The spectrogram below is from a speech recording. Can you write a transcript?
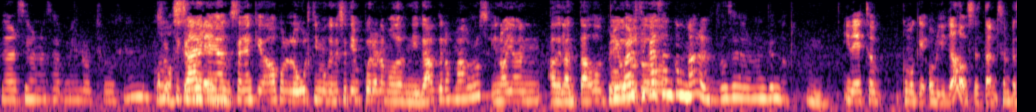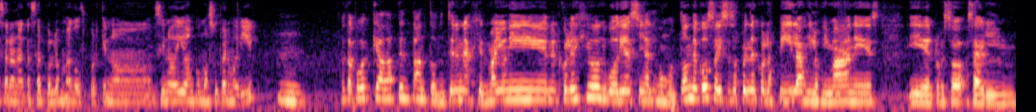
debe haber sido en esa 1800. Como que hayan- se hayan quedado con lo último que en ese tiempo era la modernidad de los Muggles y no hayan adelantado Pero todo igual el se casan con Muggles, entonces no entiendo. Mm. Y de hecho, como que obligados están, se empezaron a casar con los magos porque no, si no iban como a super morir. Pero tampoco es que adapten tanto. Tienen a Hermione en el colegio que podría enseñarles un montón de cosas y se sorprenden con las pilas y los imanes. Y el profesor, o sea, el,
